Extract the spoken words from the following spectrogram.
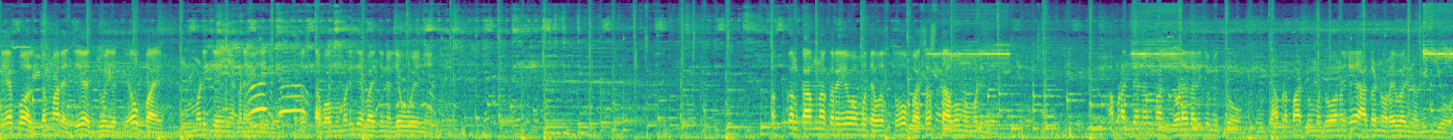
ટેબલ તમારે જે જોઈએ તે. ભાઈ, મળી જાય અહીંયા આવી સસ્તા ભાવમાં મળી જાય ભાઈ જેને લેવું હોય ને. અક્કલ કામ ન કરે એવા બધા વસ્તુઓ ભાઈ, સસ્તા ભાવમાં મળી જાય. આપણા ચેનલમાં જોડાયેલા રહીજો મિત્રો. કેમ કે આપણે પાર્ટ ટુમાં જોવાનો છે આગળનો રવિવારીનો વીડિયો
